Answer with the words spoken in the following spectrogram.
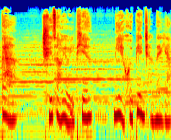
但迟早有一天。”你也会变成那样。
